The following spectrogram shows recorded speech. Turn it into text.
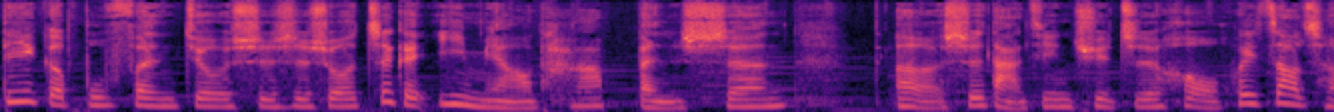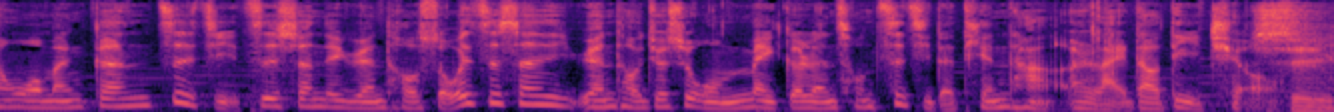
第一个部分就是是说，这个疫苗它本身。呃，施打进去之后，会造成我们跟自己自身的源头。所谓自身源头，就是我们每个人从自己的天堂而来到地球。是，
